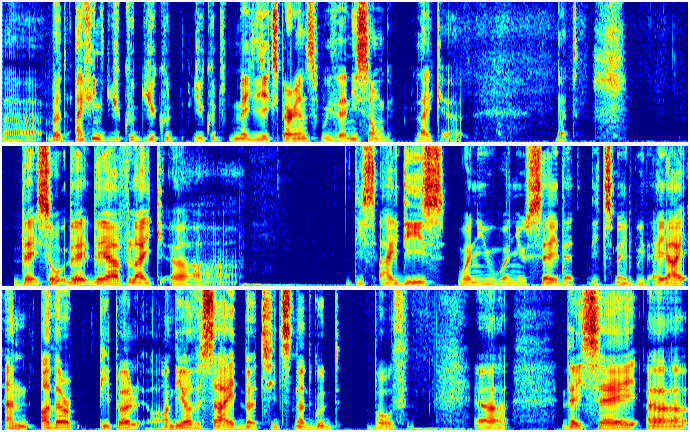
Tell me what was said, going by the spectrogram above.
Uh, but I think you could you could you could make the experience with any song, like, uh, but they so they they have like. Uh, these ideas when you when you say that it's made with AI and other people on the other side, but it's not good both. Uh, they say, uh,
